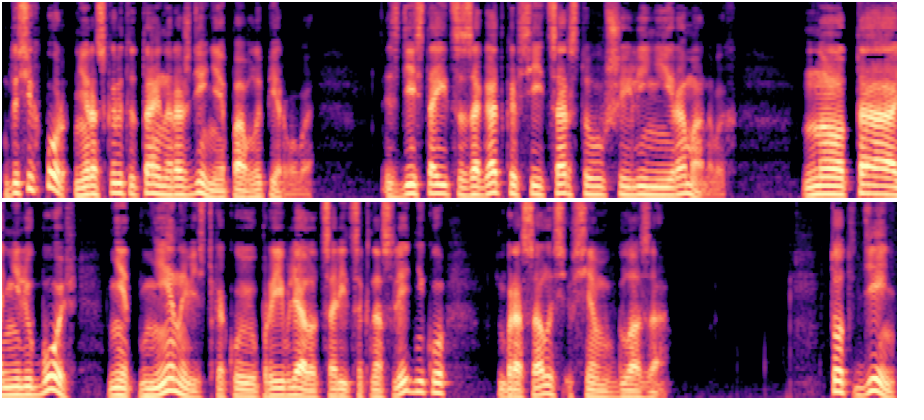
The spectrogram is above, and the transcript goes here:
До сих пор не раскрыта тайна рождения Павла I. Здесь таится загадка всей царствовавшей линии Романовых. Но та нелюбовь, нет, ненависть, какую проявляла царица к наследнику, бросалась всем в глаза. Тот день,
